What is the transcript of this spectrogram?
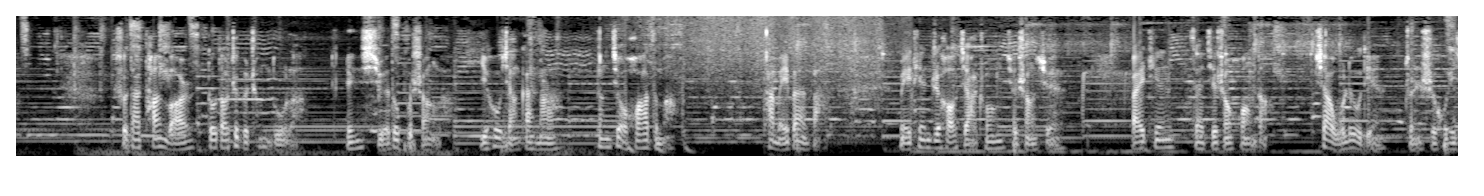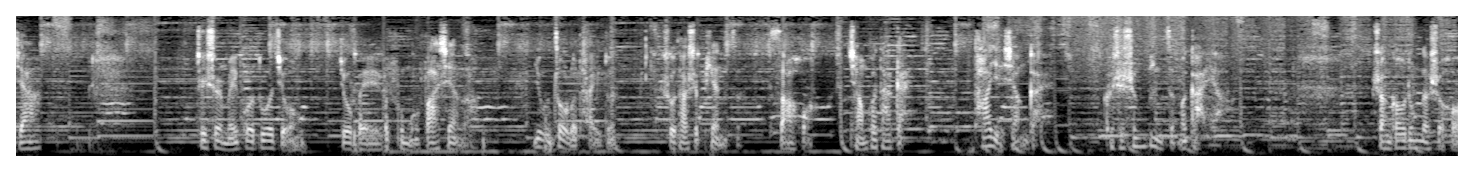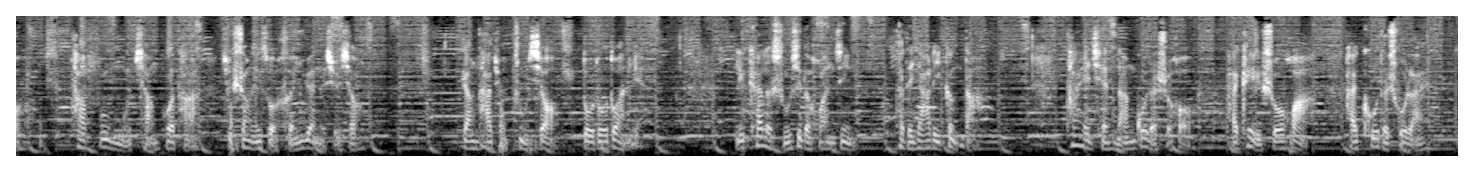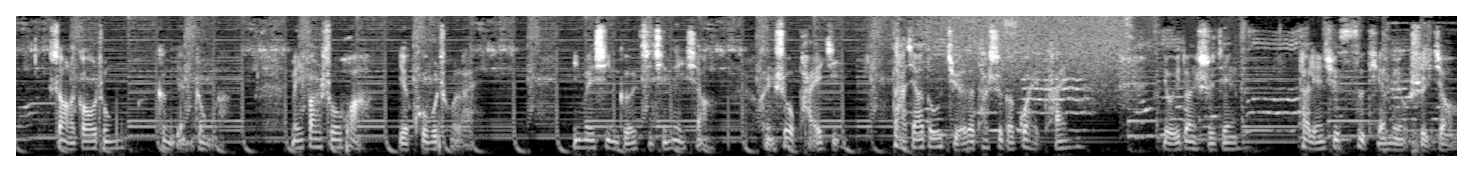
说他贪玩都到这个程度了，连学都不上了，以后想干嘛？当叫花子吗？他没办法，每天只好假装去上学，白天在街上晃荡，下午六点准时回家。这事儿没过多久就被父母发现了，又揍了他一顿，说他是骗子、撒谎，强迫他改。他也想改，可是生病怎么改呀？上高中的时候，他父母强迫他去上一所很远的学校，让他去住校多多锻炼。离开了熟悉的环境，他的压力更大。他以前难过的时候还可以说话，还哭得出来。上了高中更严重了，没法说话，也哭不出来。因为性格极其内向，很受排挤，大家都觉得他是个怪胎。有一段时间，他连续四天没有睡觉。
